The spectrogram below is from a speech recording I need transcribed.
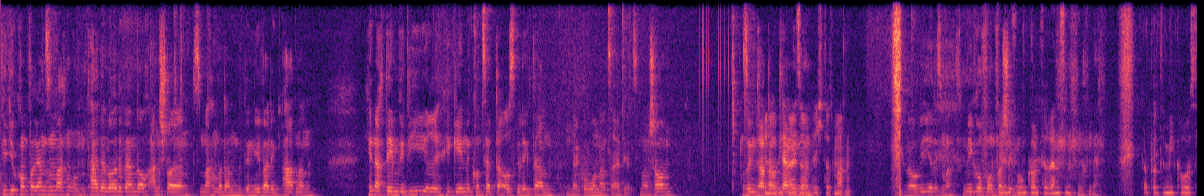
Videokonferenzen machen und einen Teil der Leute werden wir auch ansteuern. Das machen wir dann mit den jeweiligen Partnern, je nachdem, wie die ihre Hygienekonzepte ausgelegt haben in der Corona-Zeit jetzt. Mal schauen. Sind gerade genau, am Termin. und ich das machen. Genau wie ihr das macht. Mikrofon verschicken. Telefonkonferenzen. Kaputte Mikros.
